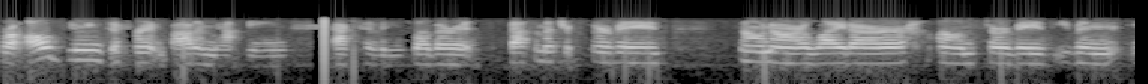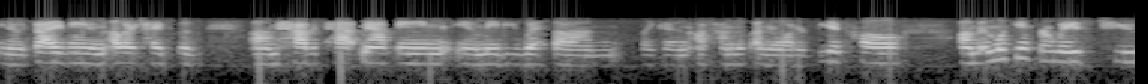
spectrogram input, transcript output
who are all doing different bottom mapping activities, whether it's bathymetric surveys, sonar, LIDAR um, surveys, even you know diving and other types of um, habitat mapping, you know, maybe with um, like an autonomous underwater vehicle, um, and looking for ways to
